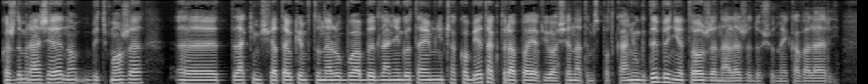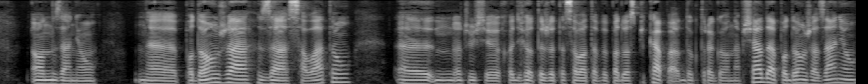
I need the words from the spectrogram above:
W każdym razie, no, być może e, takim światełkiem w tunelu byłaby dla niego tajemnicza kobieta, która pojawiła się na tym spotkaniu, gdyby nie to, że należy do siódmej kawalerii. On za nią e, podąża, za sałatą, E, no, oczywiście chodzi o to, że ta sałata wypadła z pick-upa, do którego ona wsiada, podąża za nią,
